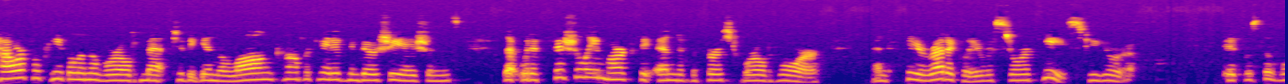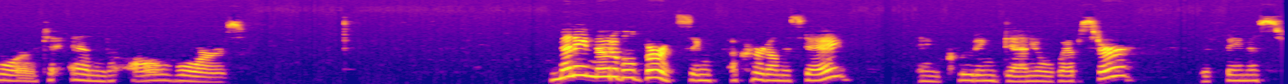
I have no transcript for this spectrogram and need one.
powerful people in the world met to begin the long, complicated negotiations that would officially mark the end of the First World War and theoretically restore peace to Europe. It was the war to end all wars. Many notable births occurred on this day, including Daniel Webster, the famous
